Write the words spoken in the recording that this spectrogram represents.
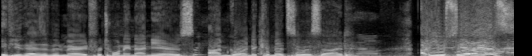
If you guys have been married for 29 years, I'm going to commit suicide. Are you serious?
